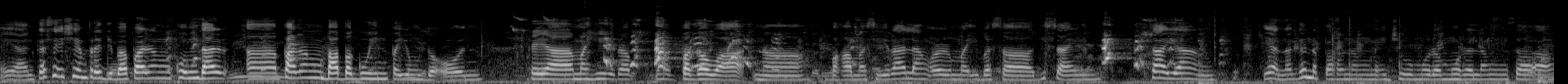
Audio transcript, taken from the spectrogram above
Ayan, kasi syempre 'di ba, parang kung da, ah, parang babaguhin pa yung doon. Kaya mahirap magpagawa na baka masira lang or maiba sa design. Sayang. Yan, naghanap ako ng medyo mura-mura lang sa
